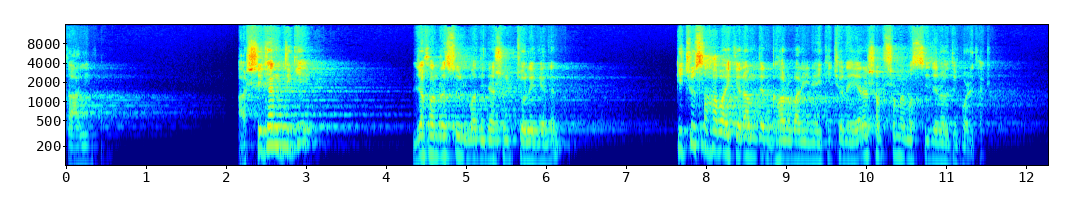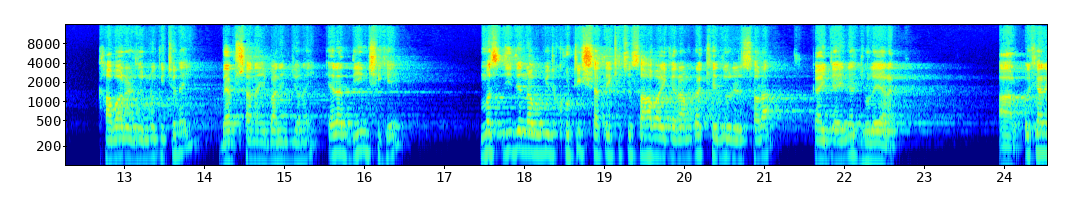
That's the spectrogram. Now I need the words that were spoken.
তালিম আর সেখান থেকে যখন রসুল মদিনা শরীফ চলে গেলেন, কিছু সাহাবাই কেরামদের ঘর বাড়ি নেই, কিছু নেই, এরা সবসময় মসজিদে নদীতে পড়ে থাকে। খাবারের জন্য কিছু নেই, ব্যবসা নাই, বাণিজ্য নাই, এরা দিন শিখে মসজিদে নবমীর খুঁটির সাথে কিছু সাহাবাই কেরামরা খেজুরের ছড়া কাইটাই না ঝুলে রাখত আর ওইখানে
